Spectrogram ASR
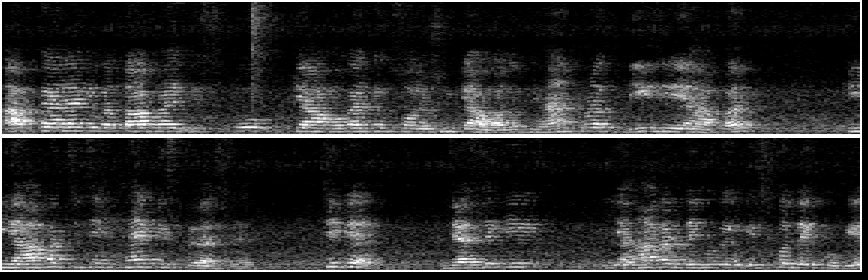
आप कह रहे हैं कि बताओ भाई, इसको क्या होगा, इसका सॉल्यूशन क्या होगा? तो ध्यान थोड़ा दीजिए यहाँ पर। कि यहाँ पर चीज़ें हैं किस तरह से? ठीक है? जैसे कि यहाँ अगर देखोगे, इसको देखोगे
